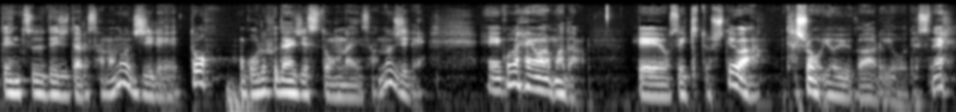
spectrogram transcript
電通デジタル様の事例とゴルフダイジェストオンラインさんの事例、えー、この辺はまだ、えー、お席としては多少余裕があるようですね。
